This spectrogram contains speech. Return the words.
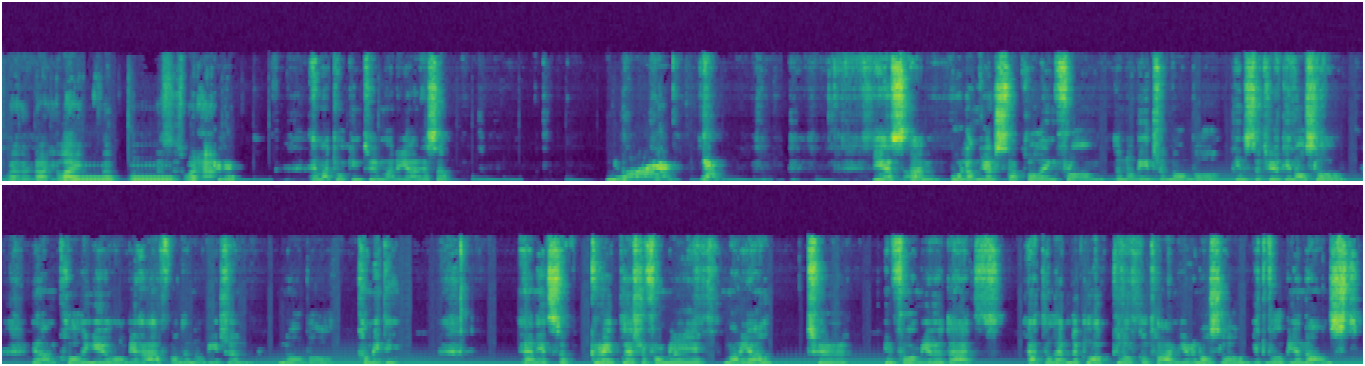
whether or not you like, but this is what happened. Am I talking to Maria Ressa? You are, yeah. Yes, I'm Olav Njølstad calling from the Norwegian Nobel Institute in Oslo. And I'm calling you on behalf of the Norwegian Nobel Committee. And it's a great pleasure for me, Maria, to inform you that at 11 o'clock local time here in Oslo, it will be announced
